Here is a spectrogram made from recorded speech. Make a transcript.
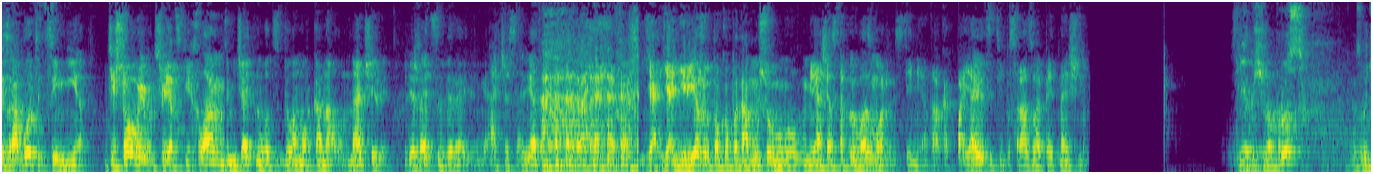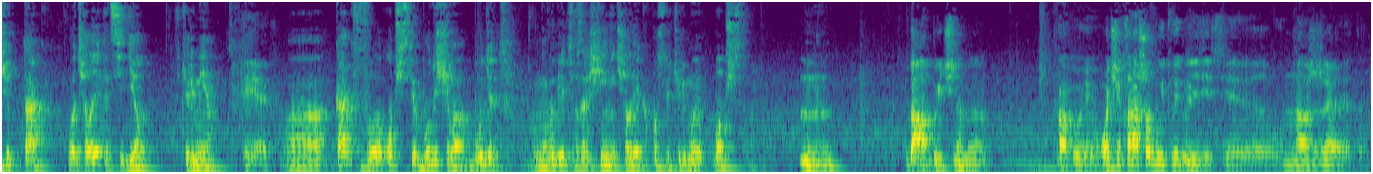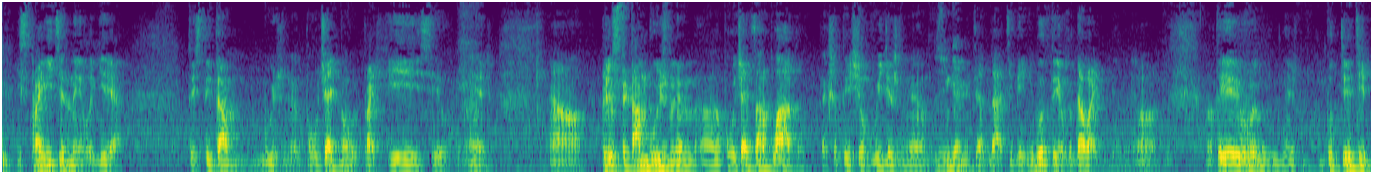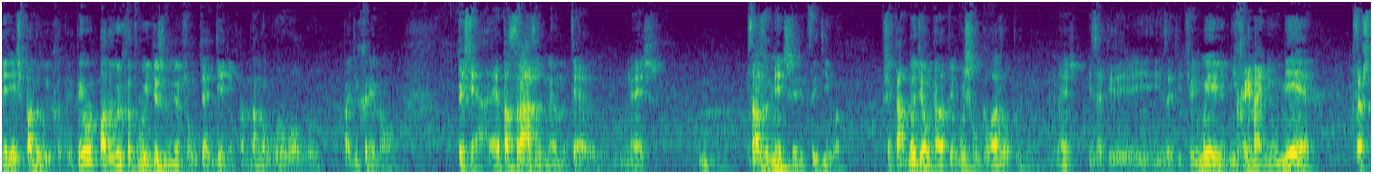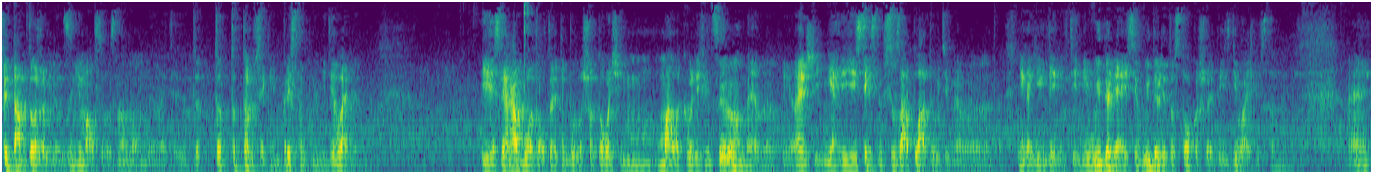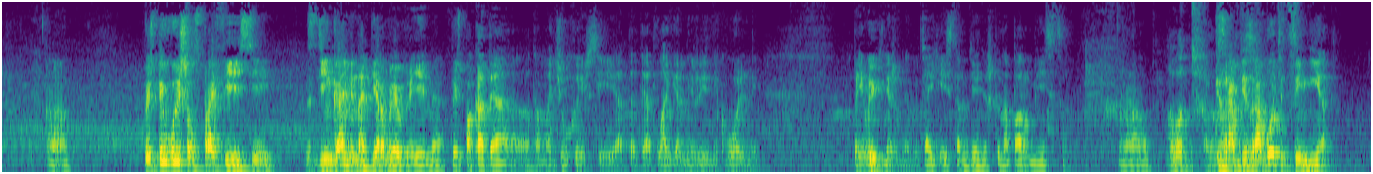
Безработицы нет. Дешевый вот шведский хлам. Замечательно вот с Беломор-каналом начали. Бежать собирали. А что совет? я, я не режу только потому, что у меня сейчас такой возможности нет. А как появится, типа сразу опять начну. Следующий вопрос звучит так. Вот человек отсидел в тюрьме. Так. А, как в обществе будущего будет выглядеть возвращение человека после тюрьмы в общество? Mm-hmm. Да, обычно, ну, как вы, очень хорошо будет выглядеть. Э, у нас же это, исправительные лагеря. То есть ты там будешь блин, получать новую профессию, понимаешь? А, плюс ты там будешь, блин, э, получать зарплату. Так что ты еще выйдешь, блин, С деньгами. Да, тебе не будут ее выдавать, блин, но ты, знаешь, будут тебе, тебе беречь под выход. И ты вот под выход выйдешь, блин, что у тебя денег там на новую Волгу. Поди хреново. То есть а, это сразу, блин, у тебя, понимаешь, сразу меньше рецидива. Потому что это одно дело, когда ты вышел голожопый, понимаешь, из этой, из этой тюрьмы, ни хрена не умея, потому что ты там тоже, блин, занимался в основном, блин, эти, то, то, то, тоже всякими преступными делами. И если работал, то это было что-то очень малоквалифицированное, понимаешь, и, не, естественно, всю зарплату у тебя, никаких денег тебе не выдали, а если выдали, то столько, что это издевательство. Понимаешь? Вот. То есть ты вышел с профессией, с деньгами на первое время, то есть пока ты а, там очухаешься и от этой от лагерной жизни к вольной, привыкнешь, блин, у тебя есть там денежка на пару месяцев. А вот Безра- безработицы нет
